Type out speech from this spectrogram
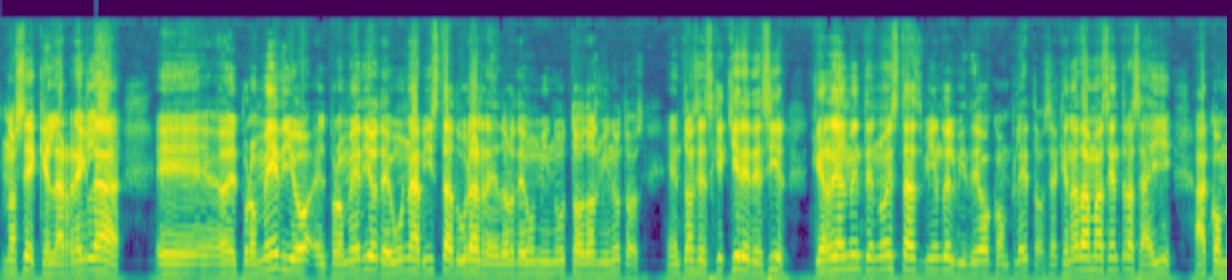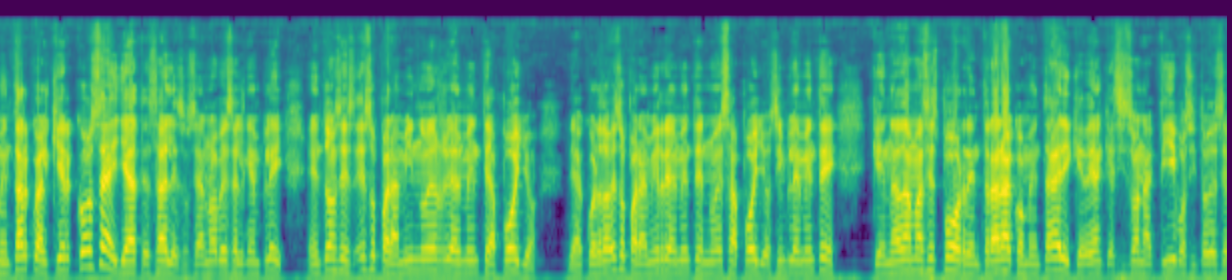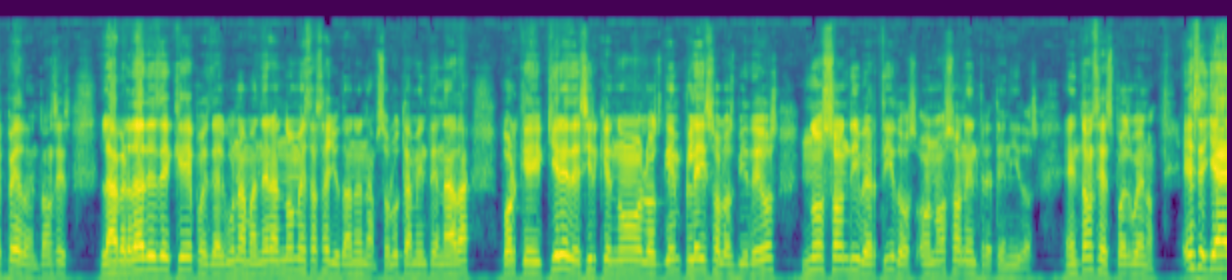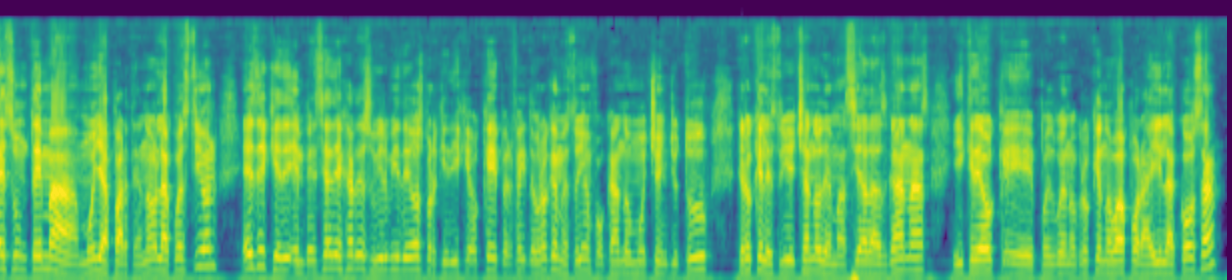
no sé, que la regla eh, el promedio, el promedio de una vista dura alrededor de un minuto o dos minutos. Entonces, ¿qué quiere decir? Que realmente no estás viendo el video completo. O sea, que nada más entras ahí a comentar cualquier cosa y ya te sales. O sea, no ves el gameplay. Entonces, eso para mí no es realmente apoyo. ¿De acuerdo? Eso para mí realmente no es apoyo. Simplemente que nada más es por entrar a comentar y que vean que si son activos y todo ese pedo. Entonces, la verdad es de que, pues de alguna manera no me estás ayudando en absolutamente nada. Porque quiere decir que no, los gameplays gameplays o los videos no son divertidos o no son entretenidos. Entonces, pues bueno, ese ya es un tema muy aparte, ¿no? La cuestión es de que empecé a dejar de subir videos porque dije, ok, perfecto, creo que me estoy enfocando mucho en YouTube, creo que le estoy echando demasiadas ganas y creo que, pues bueno, creo que no va por ahí la cosa.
